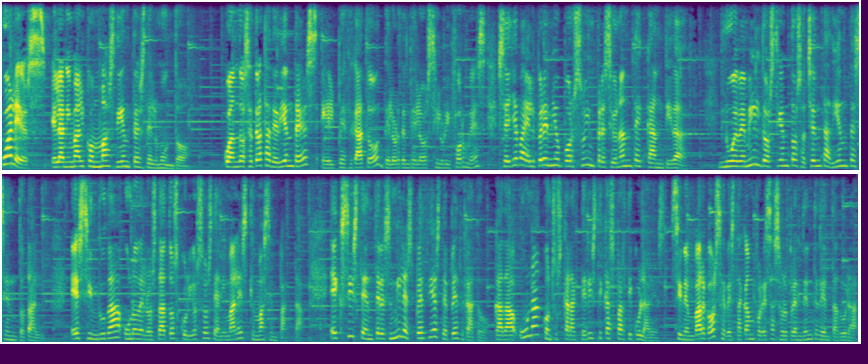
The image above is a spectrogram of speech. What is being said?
¿Cuál es el animal con más dientes del mundo? Cuando se trata de dientes, el pez gato, del orden de los siluriformes, se lleva el premio por su impresionante cantidad. 9.280 dientes en total. Es sin duda uno de los datos curiosos de animales que más impacta. Existen 3.000 especies de pez gato, cada una con sus características particulares. Sin embargo, se destacan por esa sorprendente dentadura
